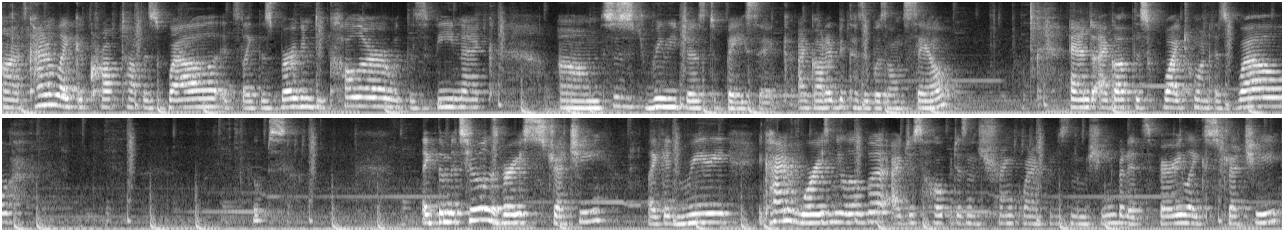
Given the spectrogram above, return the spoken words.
uh, it's kind of like a crop top as well. It's like this burgundy color with this v-neck. Um, this is really just basic. I got it because it was on sale. And I got this white one as well. Oops. Like the material is very stretchy. Like it really, it kind of worries me a little bit. I just hope it doesn't shrink when I put this in the machine, but it's very like stretchy.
